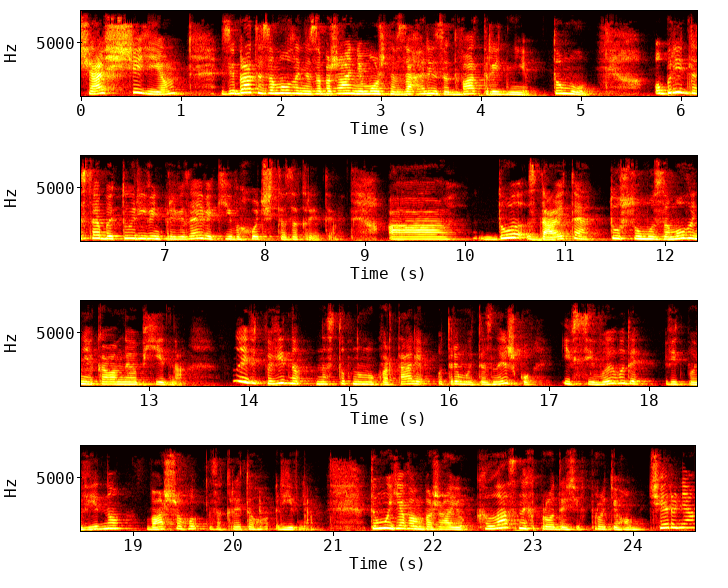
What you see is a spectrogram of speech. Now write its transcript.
Чаще є. Зібрати замовлення за бажанням можна взагалі за 2-3 дні. Тому оберіть для себе той рівень привілеїв, який ви хочете закрити. А до, здайте ту суму замовлення, яка вам необхідна. Ну і відповідно в наступному кварталі отримуйте знижку і всі вигоди відповідно вашого закритого рівня. Тому я вам бажаю класних продажів протягом червня,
